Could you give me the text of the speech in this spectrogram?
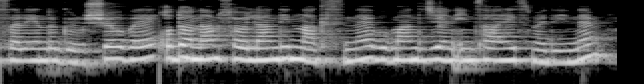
Sarayı'nda görüşüyor ve o dönem söylendiğinin aksine bu Mendicel'in intihar etmediğini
